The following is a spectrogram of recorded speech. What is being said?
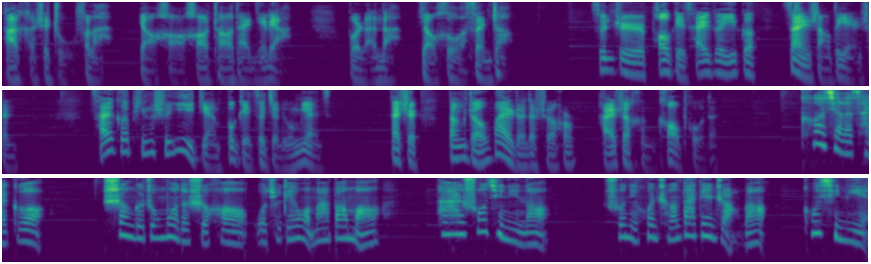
他可是嘱咐了，要好好招待你俩，不然呢，要和我算账。孙志抛给才哥一个赞赏的眼神。才哥平时一点不给自己留面子，但是当着外人的时候还是很靠谱的。客气了，才哥。上个周末的时候，我去给我妈帮忙，她还说起你呢，说你混成大店长了，恭喜你。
